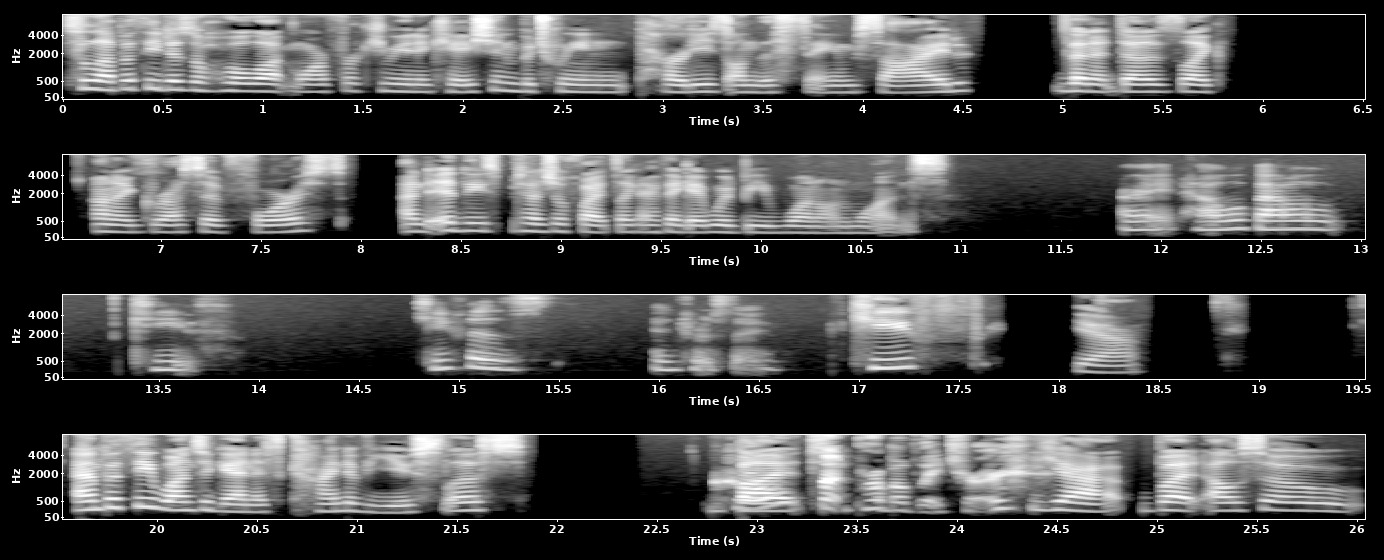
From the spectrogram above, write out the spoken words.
telepathy does a whole lot more for communication between parties on the same side than it does like an aggressive force. And in these potential fights, like I think it would be one on ones. All right, how about Keefe? Keefe is interesting. Keefe, yeah. Empathy once again is kind of useless. Cruel, But- but probably true. Yeah, but also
